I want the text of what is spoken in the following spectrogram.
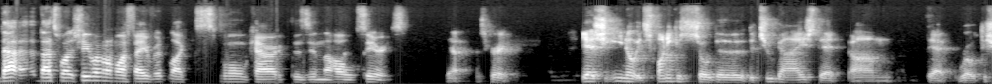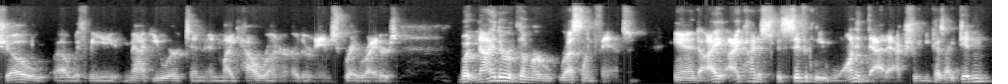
that that's what she's one of my favorite like small characters in the whole series. Yeah, that's great. Yeah, she, you know, it's funny because so the the two guys that um, that wrote the show uh, with me, Matt Ewert and, and Mike Howrunner are their names, great writers, but neither of them are wrestling fans and I, I kind of specifically wanted that actually because I didn't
